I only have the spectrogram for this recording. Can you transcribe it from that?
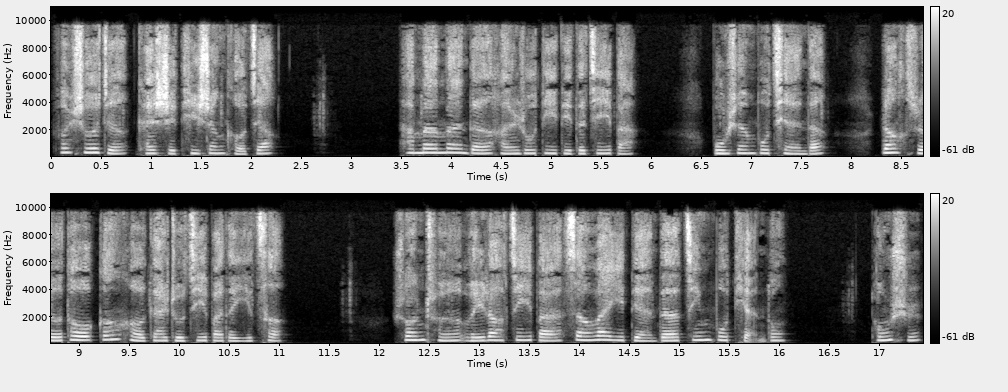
风说着，开始替身口交。他慢慢的含入弟弟的鸡巴，不深不浅的，让舌头刚好盖住鸡巴的一侧，双唇围绕鸡巴向外一点的茎部舔动，同时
